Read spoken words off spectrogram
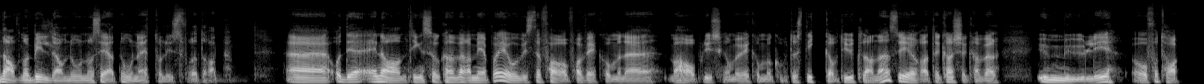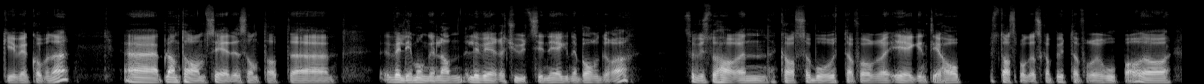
navn og bilde av noen og sier at noen er etterlyst for et drap. Eh, og det, En annen ting som kan være med på, er jo hvis det er fare for vedkommende vi har opplysninger om at vedkommende kommer til å stikke av til utlandet, så gjør at det kanskje kan være umulig å få tak i vedkommende. Eh, blant annet så er det sånn at eh, Veldig mange land leverer ikke ut sine egne borgere. Så hvis du har en kar som bor utenfor, egentlig har statsborgerskap utenfor Europa, og,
